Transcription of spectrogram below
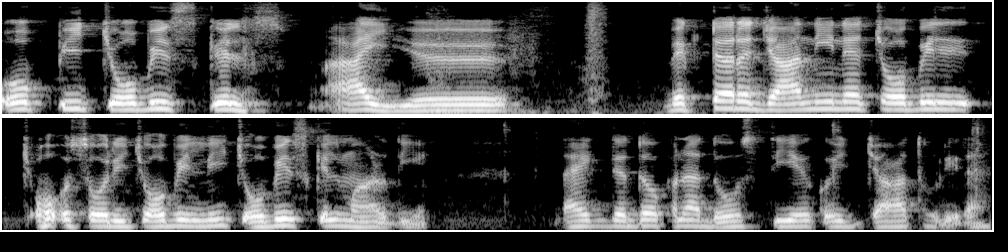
ओपी चौबीस स्किल्स आइए। विक्टर जानी ने चौबिल सॉरी चौबिल नहीं, चौबीस स्किल मार दिए लाइक दे दो अपना दोस्त ही है कोई जा थोड़ी रहा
